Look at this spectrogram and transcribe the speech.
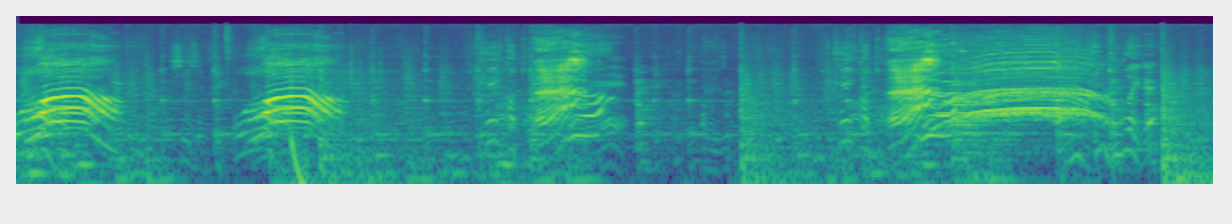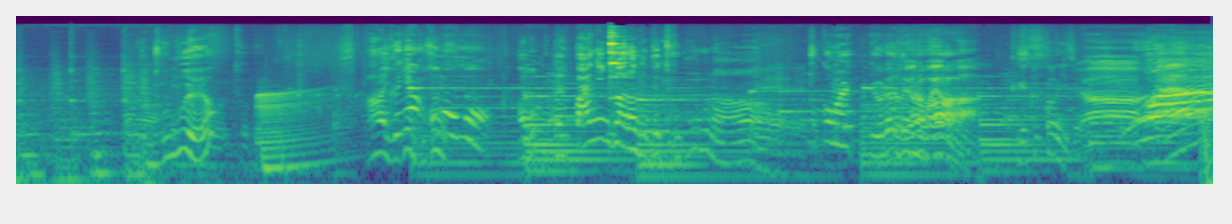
와. 누구가 이래? 두부예요? 두부. 아, 이게 그냥 무슨. 어머 어머. 아, 난 빵인 줄 알았는데 두부구나. 네. 뚜껑을 열어야 되나 열어봐, 봐. 열어봐. 그게 뚜껑이죠. 와.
